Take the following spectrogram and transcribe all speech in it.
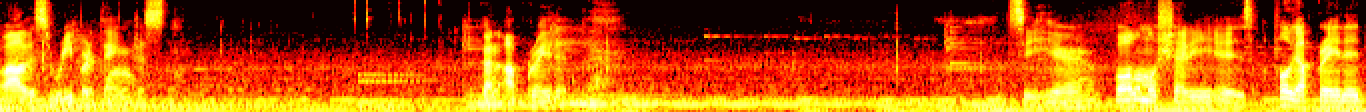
Wow, this Reaper thing just... I'm gonna upgrade it. Let's see here. Bola Machete is fully upgraded.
